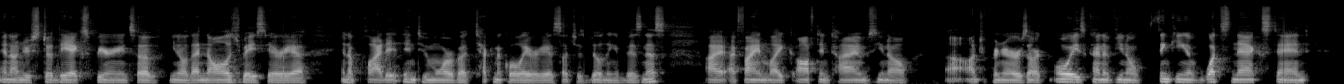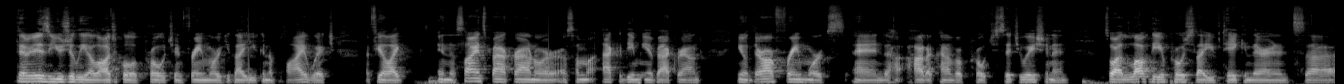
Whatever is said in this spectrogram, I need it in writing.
and understood the experience of, you know, that knowledge based area and applied it into more of a technical area, such as building a business. I, I find like oftentimes, you know, uh, entrepreneurs are always kind of, you know, thinking of what's next. And there is usually a logical approach and framework that you can apply, which I feel like in the science background or some academia background, you know, there are frameworks and how to kind of approach a situation. And so I love the approach that you've taken there. And it's uh,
